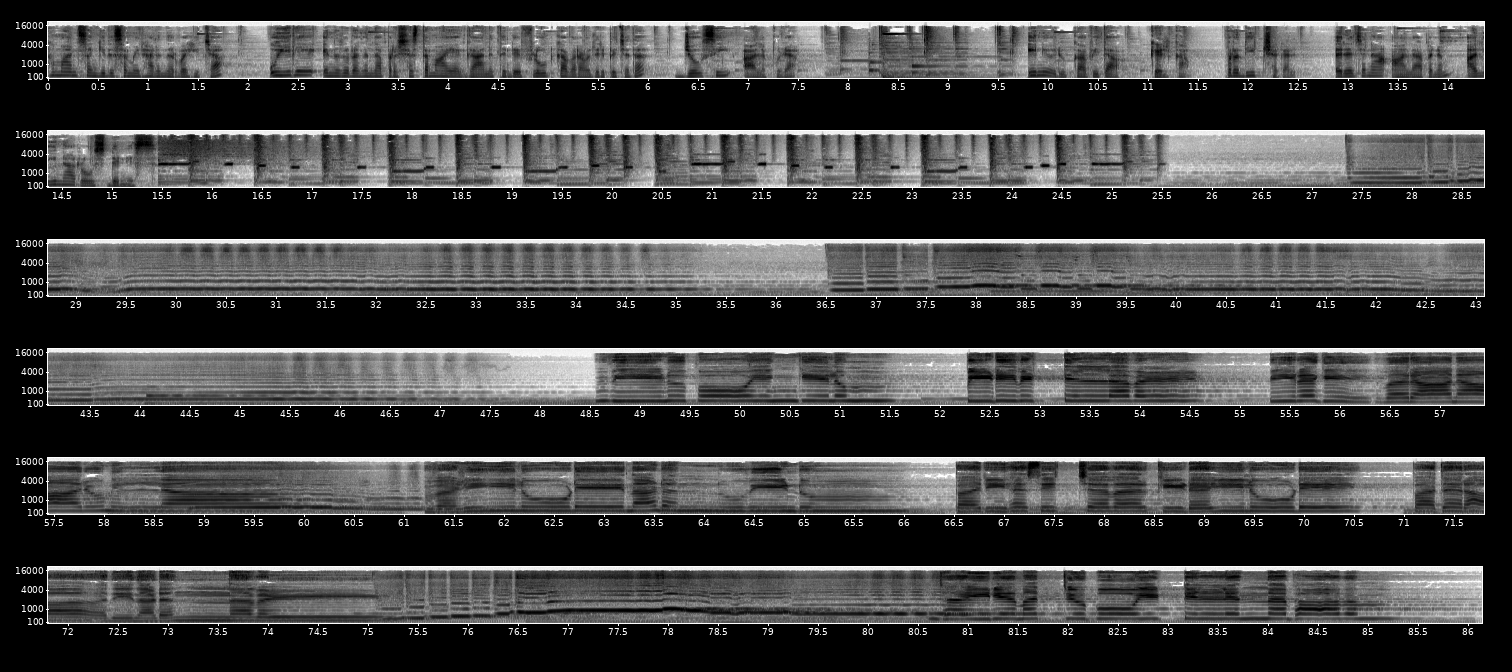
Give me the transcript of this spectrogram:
റഹ്മാൻ സംഗീത സംവിധാനം നിർവഹിച്ച ഉയിരെ എന്ന് തുടങ്ങുന്ന പ്രശസ്തമായ ഗാനത്തിന്റെ ഫ്ലൂട്ട് കവർ അവതരിപ്പിച്ചത് ജോസി ആലപ്പുഴ. ഇനി ഒരു കവിത കേൾക്കാം. പ്രതീക്ഷകൾ. രചന ആലാപനം അലീന റോസ് ഡെനിസ് പരിഹസിച്ചവർക്കിടയിലൂടെ പതരാതെ നടന്നവൾ. ധൈര്യമറ്റു പോയിട്ടില്ലെന്ന ഭാവം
